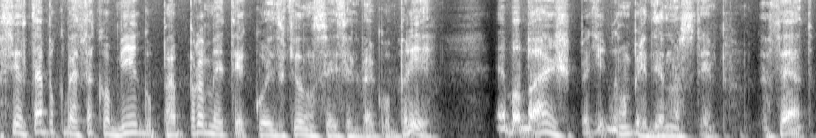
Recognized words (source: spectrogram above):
sentar para conversar comigo, para prometer coisas que eu não sei se ele vai cumprir, é bobagem. Para que não perder nosso tempo? Tá certo?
